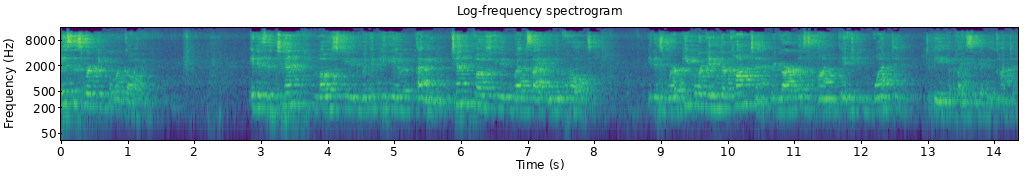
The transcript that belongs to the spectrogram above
This is where people are going. It is the 10th most viewed Wikipedia, I mean, 10th most viewed website in the world. It is where people are getting their content, regardless on if you want it to be the place they're getting content.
